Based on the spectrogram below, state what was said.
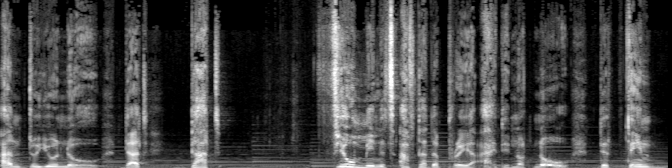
And do you know that that few minutes after the prayer, I did not know the thing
